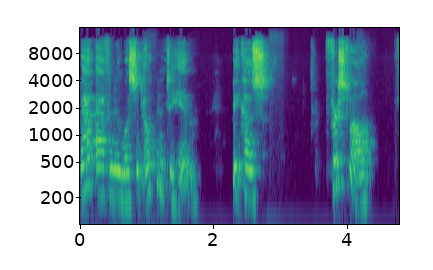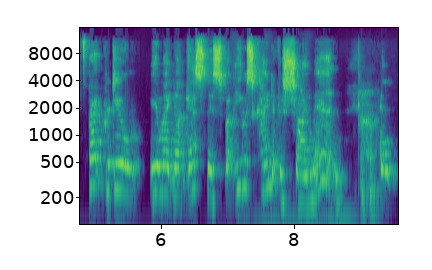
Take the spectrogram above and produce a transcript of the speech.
that avenue wasn't open to him because, first of all, Frank Perdue, you might not guess this, but he was kind of a shy man. Uh-huh. And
